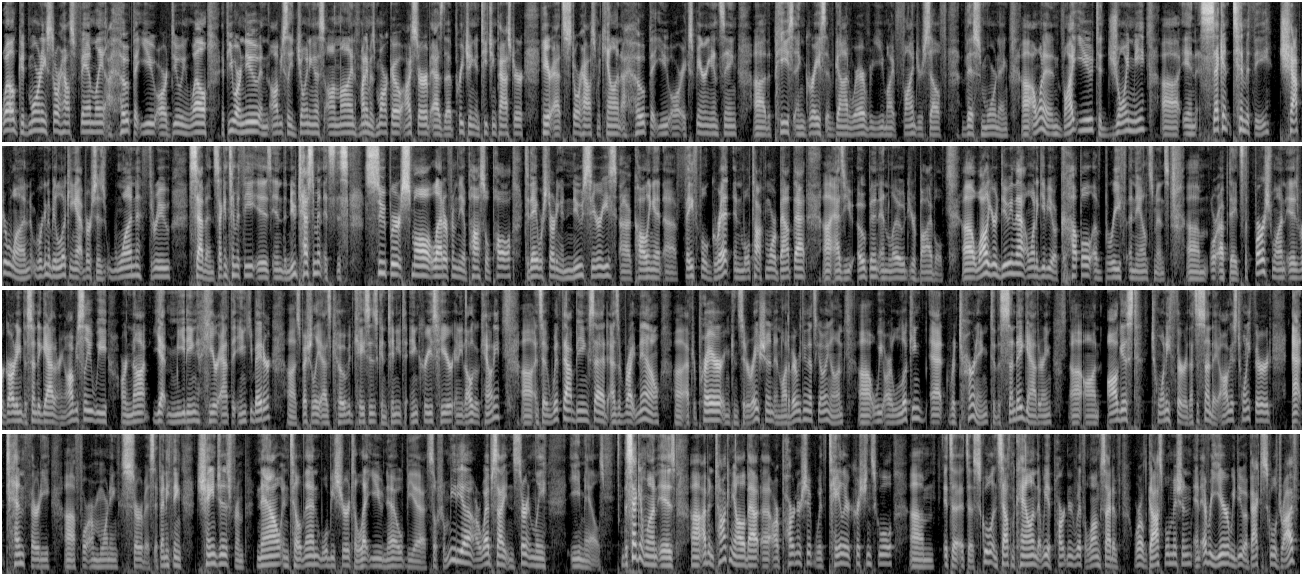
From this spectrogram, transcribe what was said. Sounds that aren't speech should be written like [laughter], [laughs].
Well, good morning, Storehouse family. I hope that you are doing well. If you are new and obviously joining us online, my name is Marco. I serve as the preaching and teaching pastor here at Storehouse McAllen. I hope that you are experiencing uh, the peace and grace of God wherever you might find yourself this morning. Uh, I want to invite you to join me uh, in Second Timothy chapter 1. We're going to be looking at verses 1 through 7. 2 Timothy is in the New Testament. It's this super small letter from the Apostle Paul. Today we're starting a new series uh, calling it uh, Faithful Grit, and we'll talk more about that uh, as you open and load your Bible. Uh, while you're doing that, I want to give you a couple of brief announcements um, or updates. The first one is regarding the Sunday gathering. Obviously, we are not yet meeting here at the incubator, uh, especially as COVID cases continue to increase here in Hidalgo County. Uh, and so, with that being said, as of right now, uh, after prayer and consideration and a lot of everything that's going on, uh, we are looking at returning to the Sunday gathering uh, on August 23rd. That's a Sunday, August 23rd at 10:30 uh, for our morning service. If anything changes from now until then, we'll be sure to let you know via social media, our website, and certainly emails. The second one is uh, I've been talking to y'all about uh, our partnership with Taylor Christian School. Um, it's a it's a school in South McAllen that we have partnered with alongside of World Gospel Mission, and every year we do a back to school drive.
